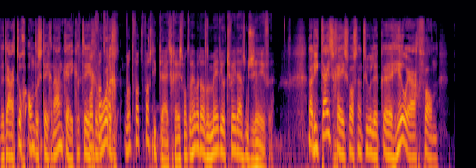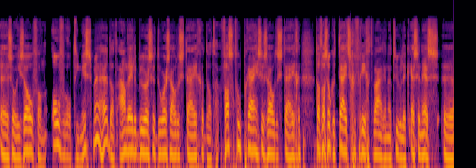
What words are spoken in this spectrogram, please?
we daar toch anders tegenaan keken. Tegenwoordig... Wat, wat, wat, wat was die tijdsgeest? Want we hebben het over medio 2007. Nou, die tijdsgeest was natuurlijk uh, heel erg van uh, sowieso van overoptimisme. Hè, dat aandelenbeurzen door zouden stijgen, dat vastgoedprijzen zouden stijgen. Dat was ook het tijdsgevricht waarin natuurlijk SNS uh,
